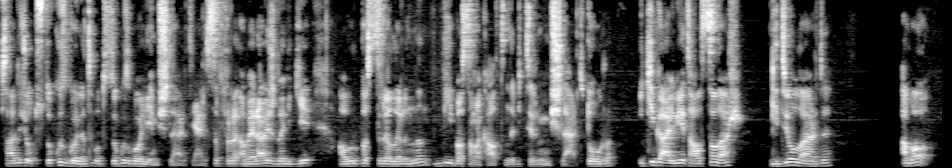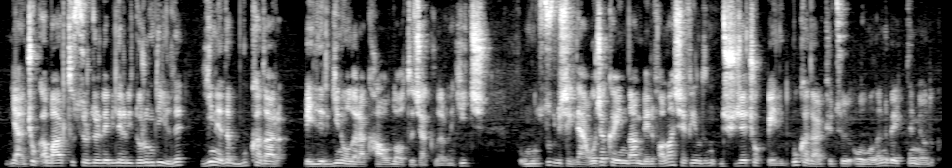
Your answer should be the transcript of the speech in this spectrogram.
Sadece 39 gol atıp 39 gol yemişlerdi. Yani sıfır averajla ligi Avrupa sıralarının bir basamak altında bitirmemişlerdi. Doğru. İki galibiyet alsalar gidiyorlardı. Ama yani çok abartı sürdürülebilir bir durum değildi. Yine de bu kadar belirgin olarak havlu atacaklarını hiç umutsuz bir şekilde yani Ocak ayından beri falan Sheffield'ın düşeceği çok belliydi. Bu kadar kötü olmalarını beklemiyorduk.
